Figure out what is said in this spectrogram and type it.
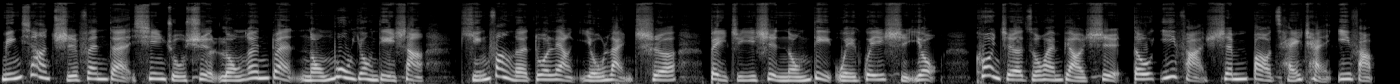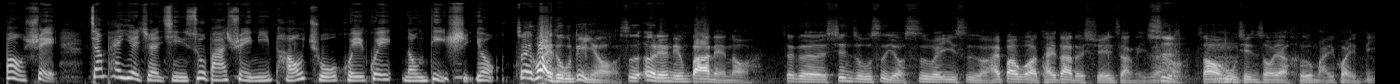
名下持分的新竹市隆恩段农牧用地上停放了多辆游览车，被质疑是农地违规使用。柯文哲昨晚表示，都依法申报财产，依法报税，将派业者尽速把水泥刨除，回归农地使用。这块土地哦，是二零零八年哦。这个新竹市有四位医师哦，还包括台大的学长，你知道吗？是。找我父亲说要合买一块地，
